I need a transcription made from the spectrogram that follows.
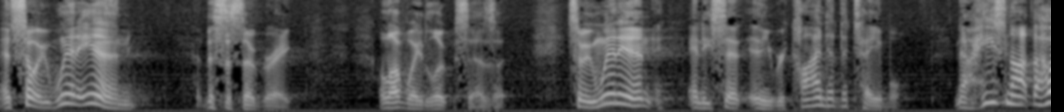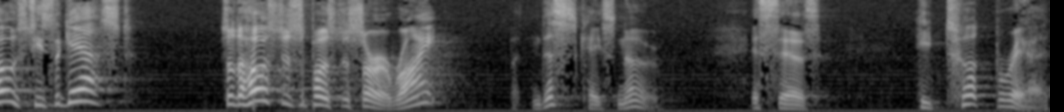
And so he went in. This is so great. I love the way Luke says it. So he went in and he said, and he reclined at the table. Now, he's not the host, he's the guest. So the host is supposed to serve, right? In this case, no. It says, He took bread,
